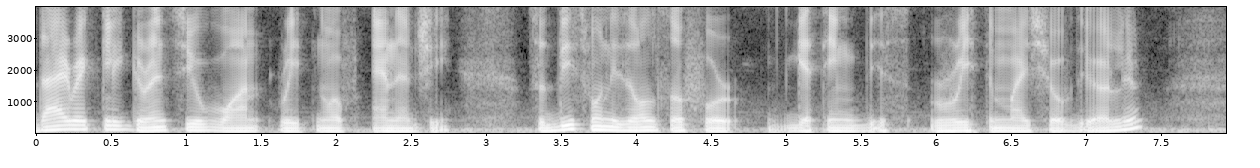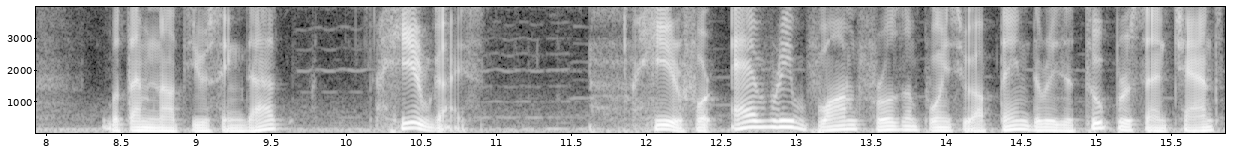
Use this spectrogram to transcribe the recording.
directly grants you one rhythm of energy. So this one is also for getting this rhythm i showed you earlier but i'm not using that. Here guys. Here, for every one frozen points you obtain, there is a 2% chance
